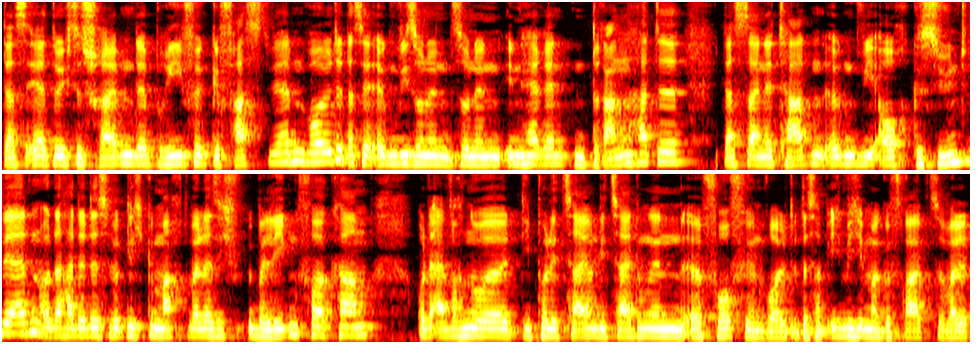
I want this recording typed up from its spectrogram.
dass er durch das Schreiben der Briefe gefasst werden wollte, dass er irgendwie so einen, so einen inhärenten Drang hatte, dass seine Taten irgendwie auch gesühnt werden? Oder hat er das wirklich gemacht, weil er sich überlegen vorkam und einfach nur die Polizei und die Zeitungen äh, vorführen wollte? Das habe ich mich immer gefragt, so weil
